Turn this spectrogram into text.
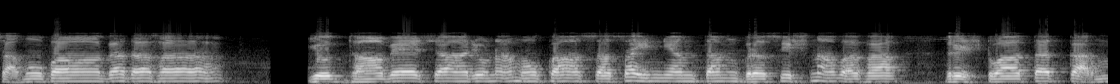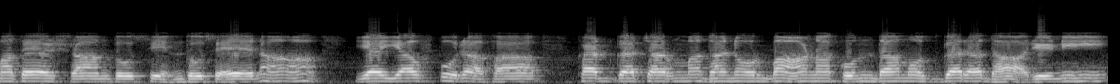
समुपागतः। युद्धावेशारुणमुखा ससैन्यं तं ग्रसिष्णवः दृष्ट्वा तत्कर्म तेषां तु सिन्धुसेना ययः पुरः। खड्गचर्मधनुर्बाणकुन्दमुद्गरधारिणी।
